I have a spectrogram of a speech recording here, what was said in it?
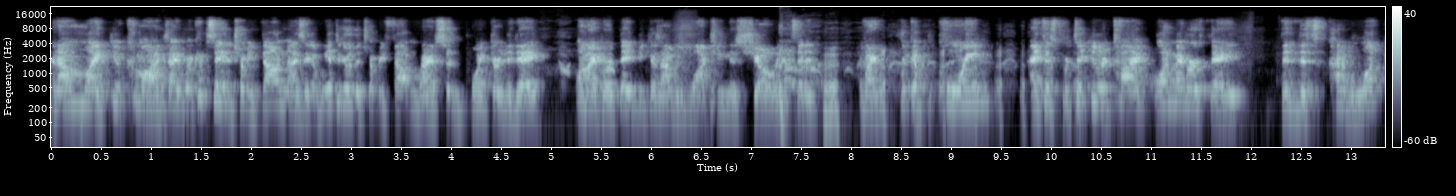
And I'm like, dude, come on. 'Cause I kept saying the Trevi Fountain. I was like, we have to go to the Trevi Fountain by a certain point during the day on my birthday because I was watching this show and it said it, if I click a coin at this particular time on my birthday, then this kind of luck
